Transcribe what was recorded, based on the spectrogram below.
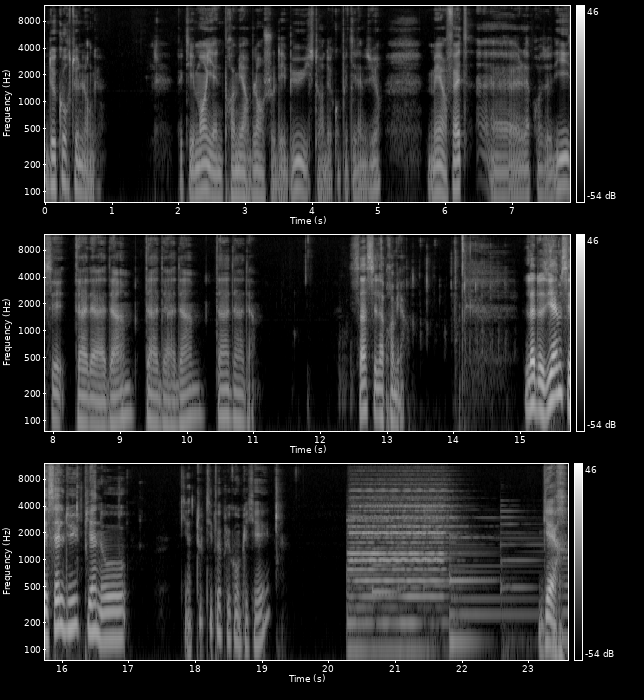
Deux courtes, une longue. Effectivement, il y a une première blanche au début, histoire de compléter la mesure. Mais en fait, euh, la prosodie, c'est ta-da-dam, ta-da-dam, ta-da-dam. Ça, c'est la première. La deuxième, c'est celle du piano, qui est un tout petit peu plus compliqué. Guerre.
